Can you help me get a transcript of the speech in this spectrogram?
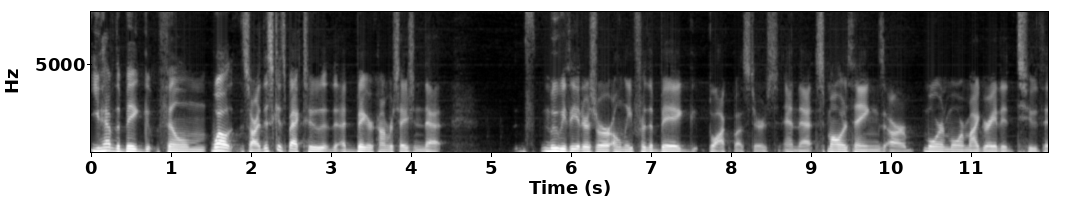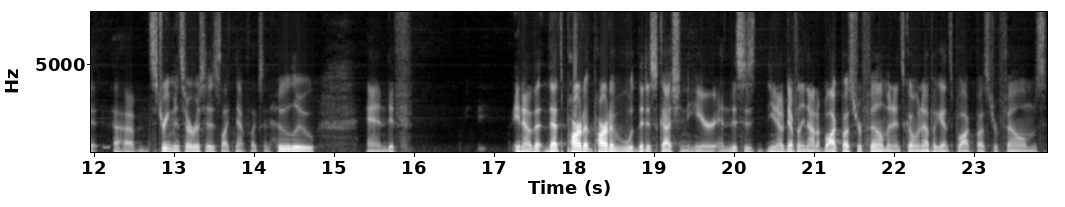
you have the big film. Well, sorry, this gets back to a bigger conversation that movie theaters are only for the big blockbusters, and that smaller things are more and more migrated to the um, streaming services like Netflix and Hulu. And if you know that that's part of part of the discussion here, and this is you know definitely not a blockbuster film, and it's going up against blockbuster films.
